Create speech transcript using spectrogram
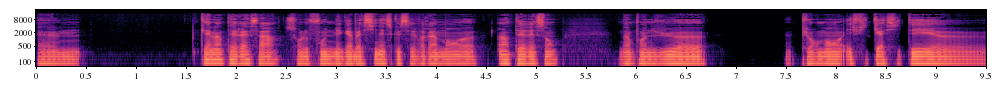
quel intérêt ça a sur le fond une méga bassine? Est-ce que c'est vraiment intéressant d'un point de vue purement efficacité euh,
